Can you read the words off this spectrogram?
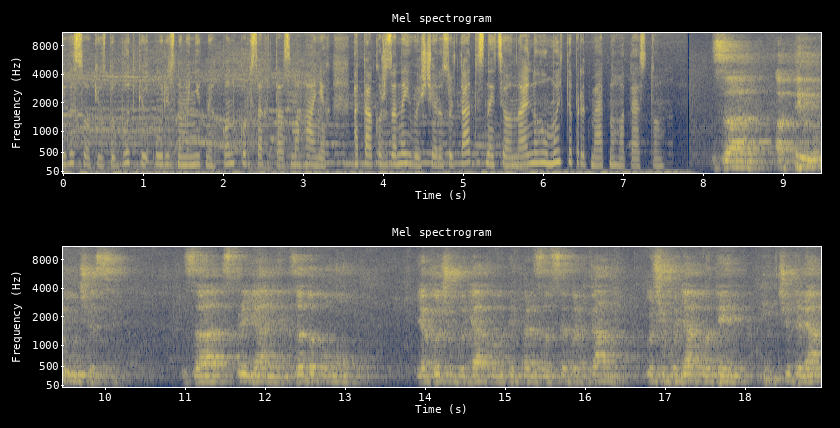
і високі здобутки у різноманітних конкурсах та змаганнях, а також за найвищі результати з національного мультипредметного тесту. за активну участь, за сприяння, за допомогу. Я хочу подякувати перш за все батькам, хочу подякувати вчителям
